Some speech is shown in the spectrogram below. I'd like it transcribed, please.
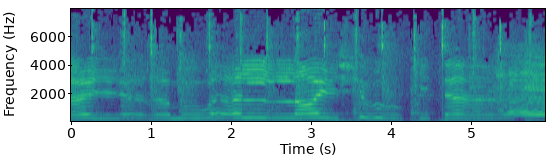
الأيام والعيش كتاب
